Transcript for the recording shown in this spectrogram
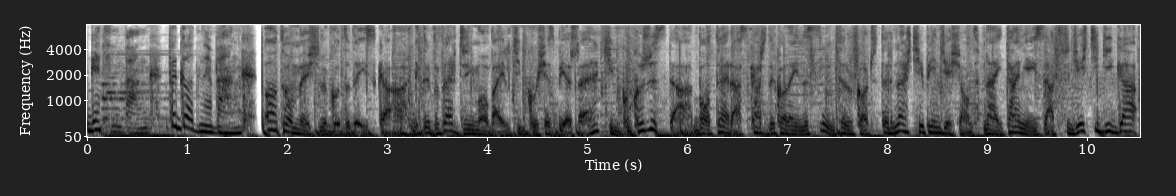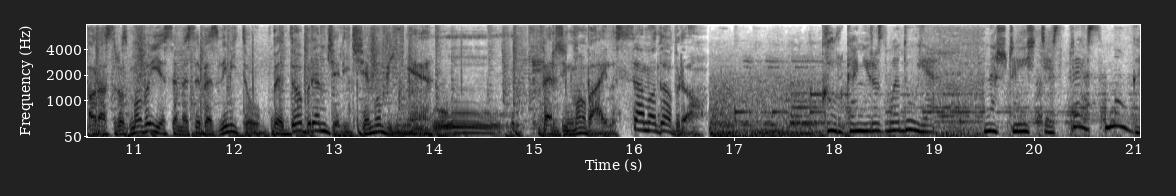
Getin Bank. Wygodny bank. Oto myśl gooddayska. Gdy w Virgin Mobile kilku się zbierze, kilku korzysta, bo teraz każdy kolejny SIM tylko 14,50. Najtaniej za 30 giga oraz rozmowy i SMS-y bez limitu, by dobrem dzielić się mobilnie. Virgin Mobile. Samo dobro. Korka nie rozładuje. Na szczęście stres mogę,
